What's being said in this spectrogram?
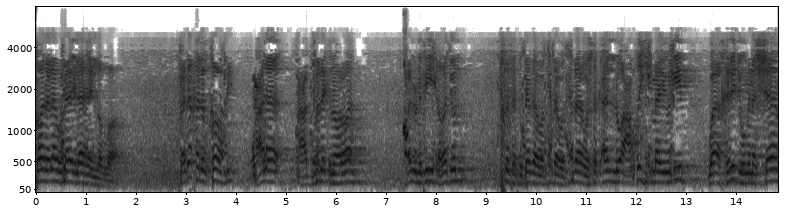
قال له لا إله إلا الله. فدخل القاضي على عبد الملك بن مروان. قال له إن في رجل صفة كذا وكذا وكذا واشتكى قال له اعطه ما يريد وأخرجه من الشام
